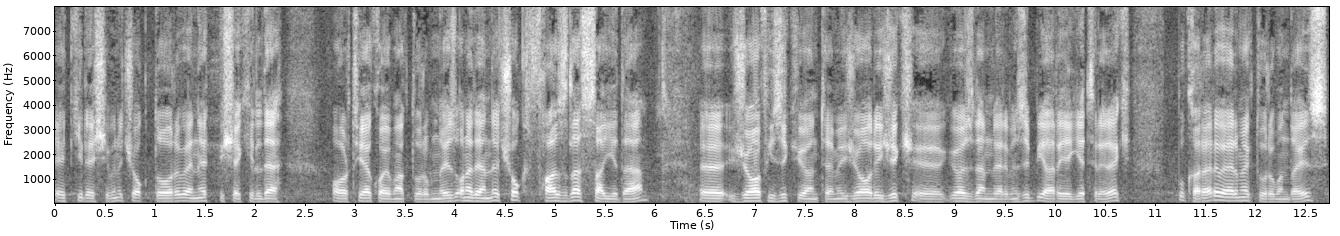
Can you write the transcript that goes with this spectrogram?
etkileşimini çok doğru ve net bir şekilde ortaya koymak durumundayız. O nedenle çok fazla sayıda e, jeofizik yöntemi, jeolojik e, gözlemlerimizi bir araya getirerek bu kararı vermek durumundayız.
